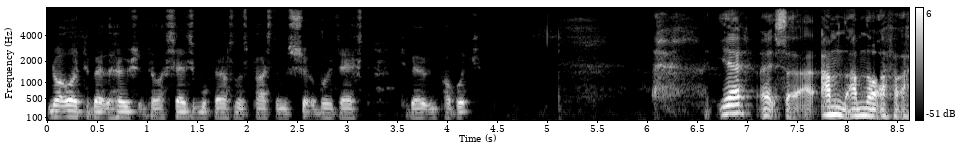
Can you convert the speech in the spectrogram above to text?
not allowed to be out the house until a sensible person has passed them is suitably dressed to be out in public. Yeah, it's. Uh, I'm. I'm not. A,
